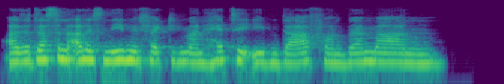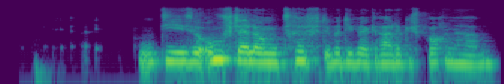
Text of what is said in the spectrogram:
Also das sind alles Nebeneffekte, die man hätte eben davon, wenn man diese Umstellungen trifft, über die wir gerade gesprochen haben.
